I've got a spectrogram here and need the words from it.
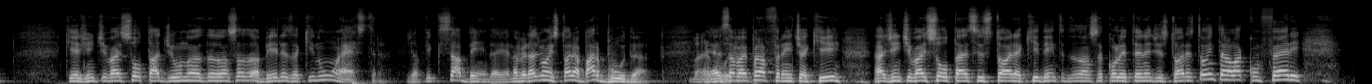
que a gente vai soltar de uma das nossas abelhas aqui num extra. Já fique sabendo aí. Na verdade, é uma história barbuda. Barbuda. Essa vai pra frente aqui. A gente vai soltar essa história aqui dentro da nossa coletânea de histórias. Então entra lá, confere.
